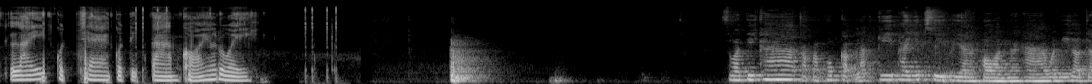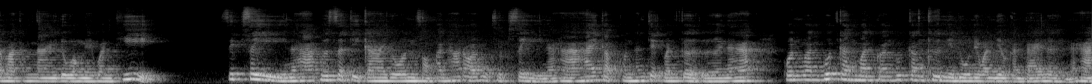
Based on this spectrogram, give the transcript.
ดไลค์ กดแชร์ กดติดตาม ขอให้รวย สวัสดีค่ะ กลับมาพบกับลัคกี้ไพ่ยิปซีพยากรณ์นะคะ วันนี้เราจะมาทำนายดวงในวันที่ 14 นะคะ พฤศจิกายน 2564 นะคะ ให้กับคนทั้ง 7 วันเกิดเลยนะคะ คนวันพุธกลางวันวันพุธกลางคืนเนี่ยดูในวันเดียวกันได้เลยนะคะ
